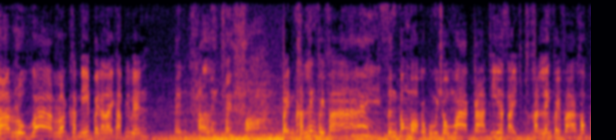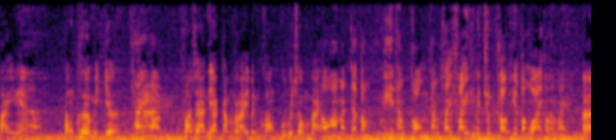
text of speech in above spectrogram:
สรุปว่ารถคันนี้เป็นอะไรครับพี่เบนซ์เป็นคันเร่งไฟฟ้า เป็นคันเร่งไฟฟ้า ใช่ ซึ่งต้องบอกกับคุณผู้ชมว่าการที่จะใส่คันเร่งไฟฟ้าเข้าไปเนี่ย ต้องเพิ่มอีกเยอะ ใช่ครับ เพราะฉะนั้นเนี่ยกำไรเป็นของคุณผู้ชมไป เพราะว่ามันจะต้องมีทั้งกล่องทั้งสายไฟที่เป็นชุดเขาที่จะต้องวายเข้าไปใหม่อ่า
